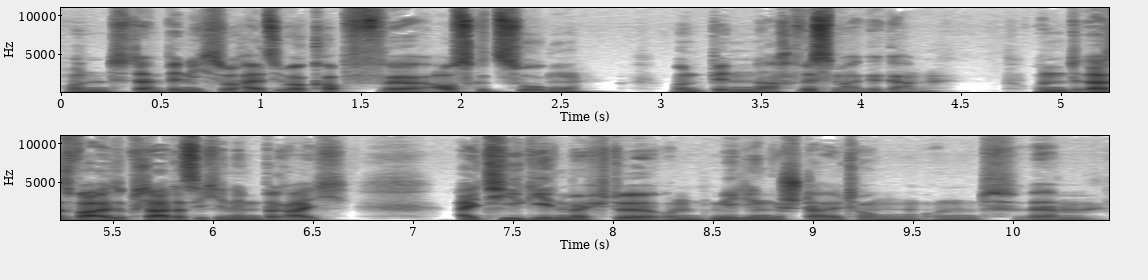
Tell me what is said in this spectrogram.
Und dann bin ich so Hals über Kopf äh, ausgezogen und bin nach Wismar gegangen. Und es war also klar, dass ich in den Bereich IT gehen möchte und Mediengestaltung und ähm,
